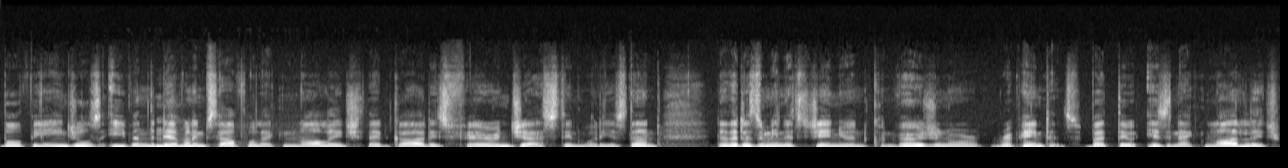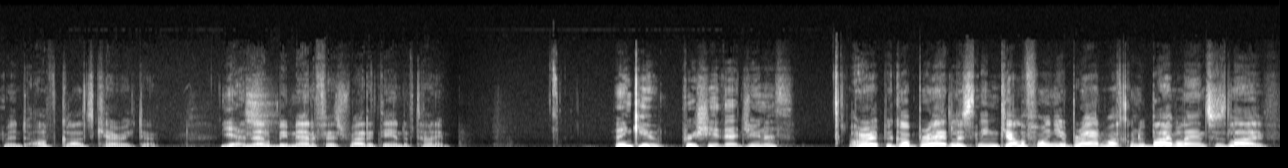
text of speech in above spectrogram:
both the angels, even the mm-hmm. devil himself will acknowledge that God is fair and just in what he has done. Now, that doesn't mean it's genuine conversion or repentance, but there is an acknowledgement of God's character. Yes. And that'll be manifest right at the end of time. Thank you. Appreciate that, Junith. All right, we got Brad listening in California. Brad, welcome to Bible Answers Live.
